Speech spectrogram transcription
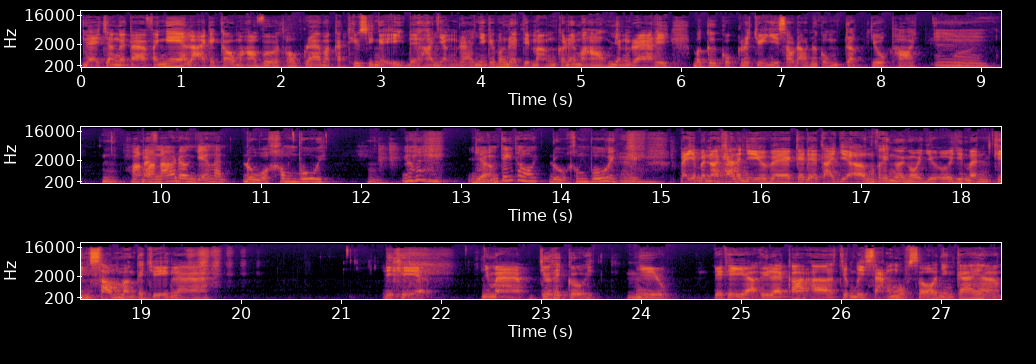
Để cho người ta phải nghe lại cái câu mà họ vừa thốt ra một cách thiếu suy nghĩ để họ nhận ra những cái vấn đề tiềm ẩn. Còn nếu mà họ không nhận ra thì bất cứ cuộc nói chuyện gì sau đó nó cũng trật ruột thôi. Ừ ừ. hoặc Mà- là nói đơn giản là đùa không vui. Đúng không giỡn tí thôi đùa không vui. Ừ. nãy giờ mình nói khá là nhiều về cái đề tài giỡn và cái người ngồi giữa với mình kiếm sống bằng cái chuyện là đi khịa. Nhưng mà chưa thấy cười nhiều. Vậy thì uh, Uyle có ờ, chuẩn bị sẵn một số những cái ờ,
